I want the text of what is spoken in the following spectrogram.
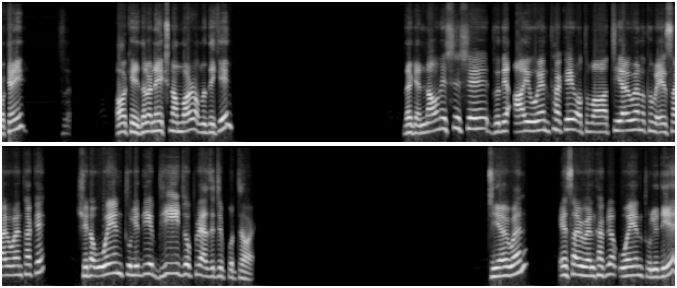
ওকে ওকে তাহলে নেক্সট নাম্বার আমরা দেখি। দেখেন নাউনের শেষে যদি আই ওয়েন থাকে অথবা টি আই ওয়েন অথবা এস আই ওয়েন থাকে, সেটা ওয়েন তুলে দিয়ে ভি যোগ করে অ্যাজিটিভ করতে হয়। T I O N S I O N থাকলে ওয়েন তুলে দিয়ে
